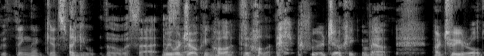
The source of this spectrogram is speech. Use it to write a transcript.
The thing that gets me Like, though with that, we were that- joking. Hold on. Hold on. we were joking about our two year old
